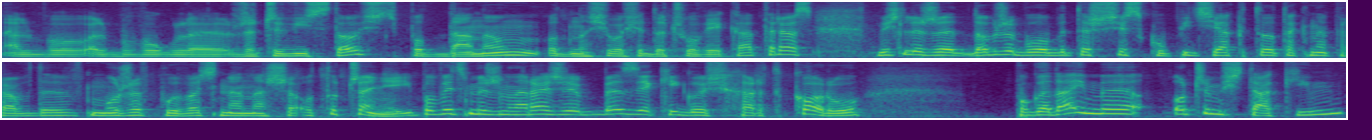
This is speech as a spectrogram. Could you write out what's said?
albo, albo w ogóle rzeczywistość poddaną odnosiło się do człowieka. Teraz myślę, że dobrze byłoby też się skupić, jak to tak naprawdę może wpływać na nasze otoczenie. I powiedzmy, że na razie bez jakiegoś hardkoru pogadajmy o czymś takim,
